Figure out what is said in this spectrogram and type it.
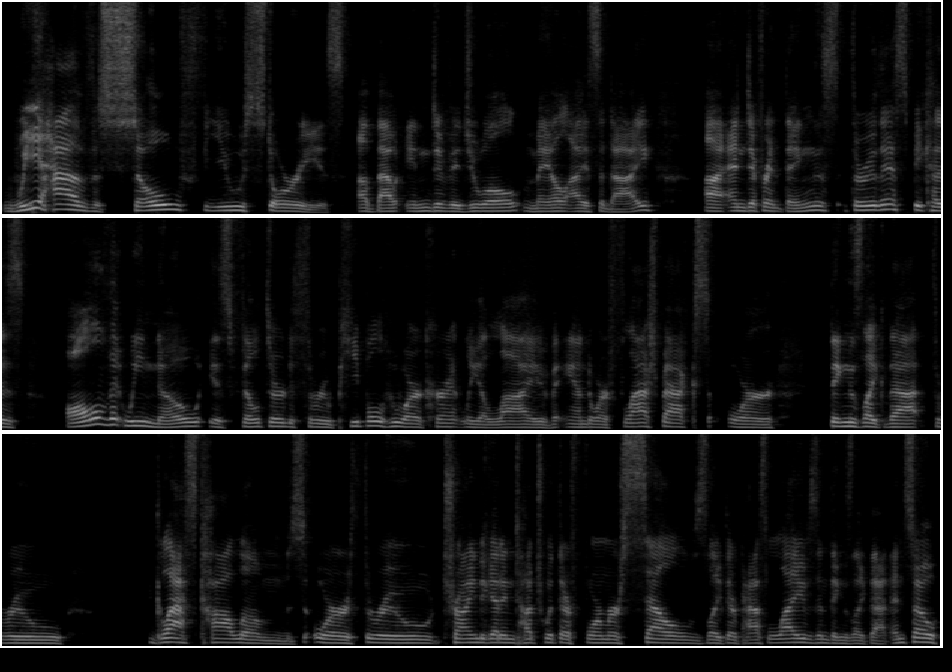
We have so few stories about individual male Aes Sedai uh, and different things through this because all that we know is filtered through people who are currently alive and or flashbacks or things like that through glass columns or through trying to get in touch with their former selves like their past lives and things like that. And so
